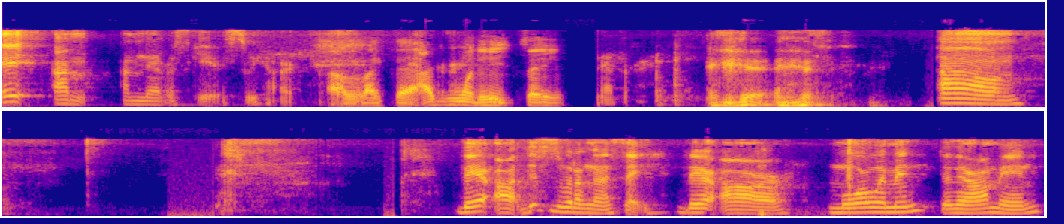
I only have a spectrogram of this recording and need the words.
it, I'm, I'm never scared, sweetheart. I like that. I just wanted to hear you say it. Never. Um, there are. This is what I'm gonna say. There are more women than there are men.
